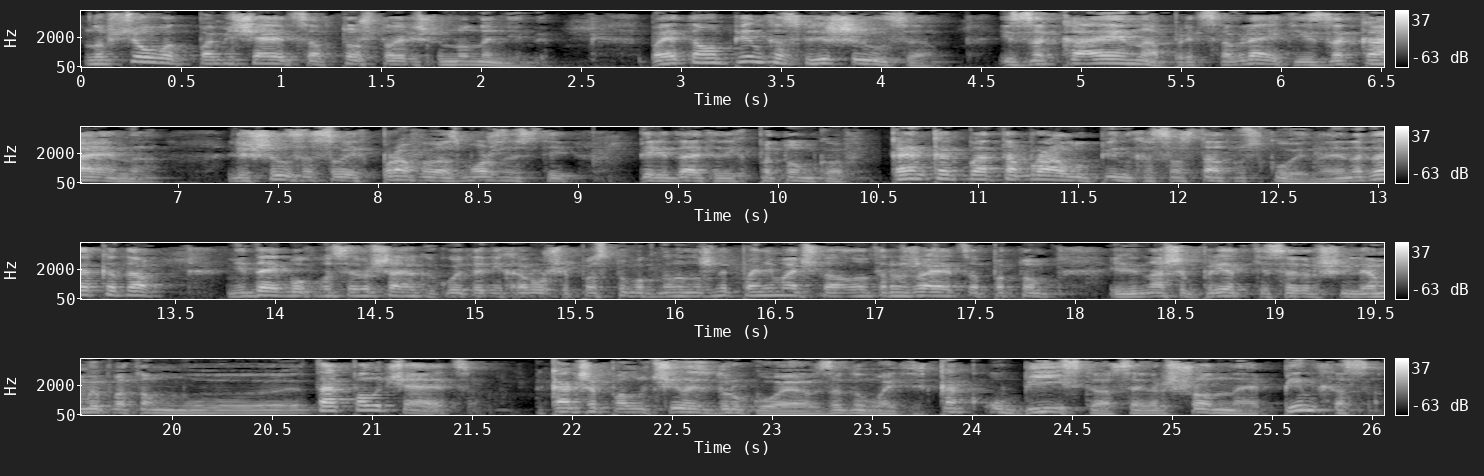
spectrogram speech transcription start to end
но все вот помещается в то, что решено на небе. Поэтому Пинкас лишился из-за Каина, представляете, из-за Каина лишился своих прав и возможностей передать их потомков. Каин как бы отобрал у Пинхаса статус Коина. Иногда, когда, не дай бог, мы совершаем какой-то нехороший поступок, мы должны понимать, что он отражается потом, или наши предки совершили, а мы потом... Э, так получается. Как же получилось другое? Задумайтесь. Как убийство, совершенное Пинхасом,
